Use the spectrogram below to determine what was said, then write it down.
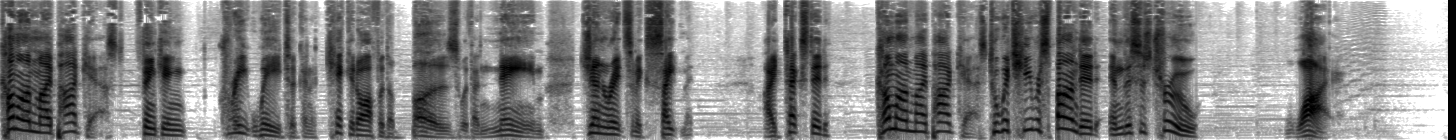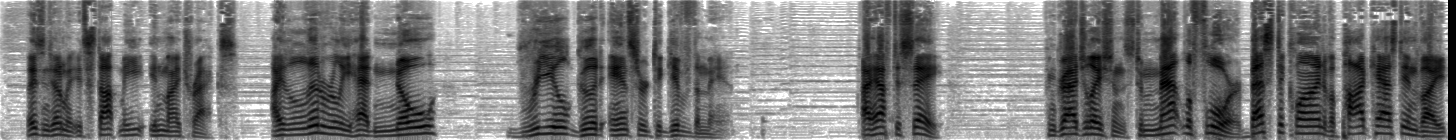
Come on my podcast, thinking, great way to kind of kick it off with a buzz, with a name, generate some excitement. I texted, Come on my podcast, to which he responded, and this is true, why? Ladies and gentlemen, it stopped me in my tracks. I literally had no real good answer to give the man. I have to say, congratulations to Matt LaFleur, best decline of a podcast invite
